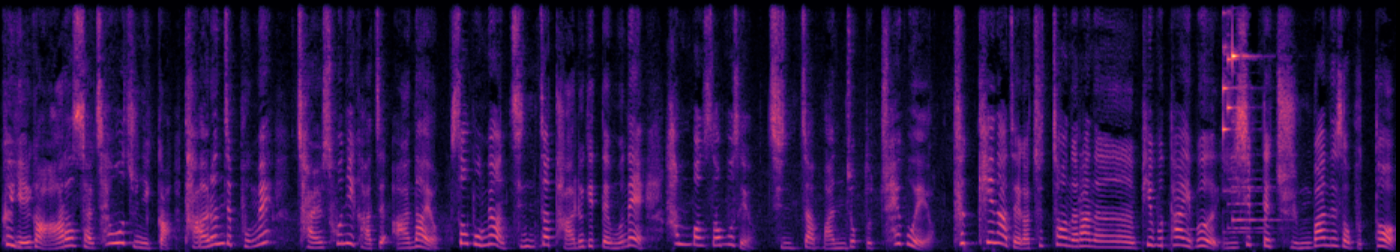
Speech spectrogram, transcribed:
그 얘가 알아서 잘 채워주니까 다른 제품에 잘 손이 가지 않아요. 써보면 진짜 다르기 때문에 한번 써보세요. 진짜 만족도 최고예요. 특히나 제가 추천을 하는 피부 타입은 20대 중반에서부터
